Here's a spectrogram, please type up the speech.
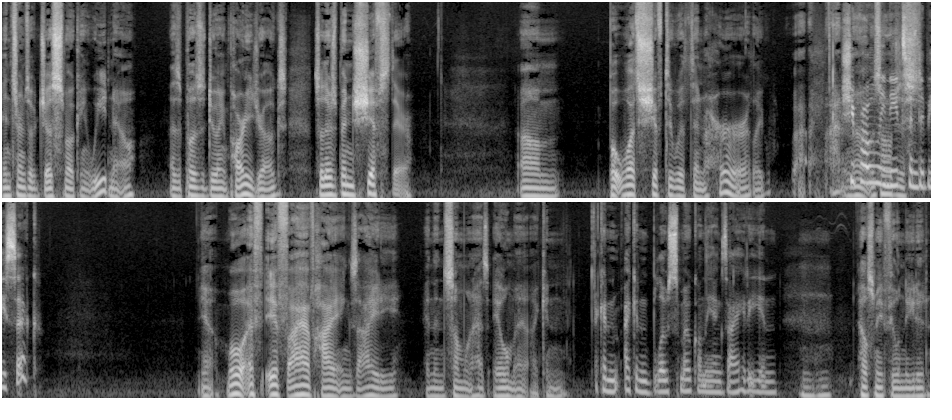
in terms of just smoking weed now, as opposed to doing party drugs. So there's been shifts there. Um, but what's shifted within her? Like, She know, probably all needs him to be sick. yeah. Well, if if I have high anxiety and then someone has ailment, I can I can I can blow smoke on the anxiety and helps me feel needed.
